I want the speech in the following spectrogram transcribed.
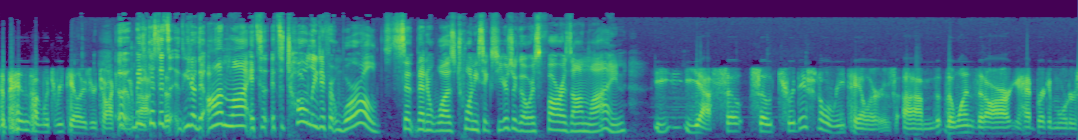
depends on which retailers you're talking uh, about. Because it's you know the online it's a, it's a totally different world than it was 26 years ago as far as online. Yes. So, so traditional retailers, um, the, the, ones that are have brick and mortar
